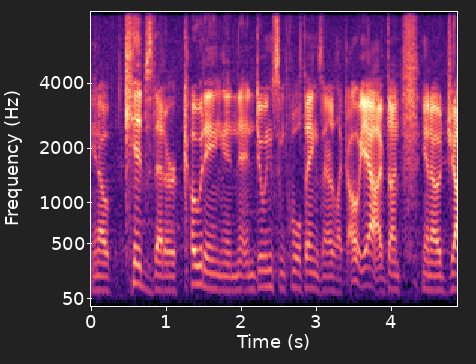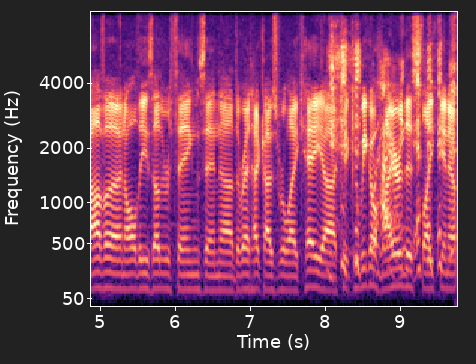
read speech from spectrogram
you know, kids that are coding and, and doing some cool things. And they're like, oh yeah, I've done you know, Java and all these other things. And uh, the Red Hat guys were like, hey, uh, can, can we go hire this like, you know,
